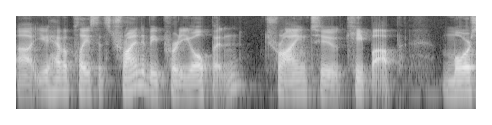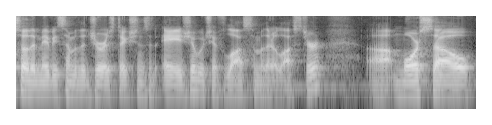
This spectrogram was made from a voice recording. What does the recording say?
Uh, you have a place that's trying to be pretty open, trying to keep up, more so than maybe some of the jurisdictions in Asia, which have lost some of their luster. Uh, more so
